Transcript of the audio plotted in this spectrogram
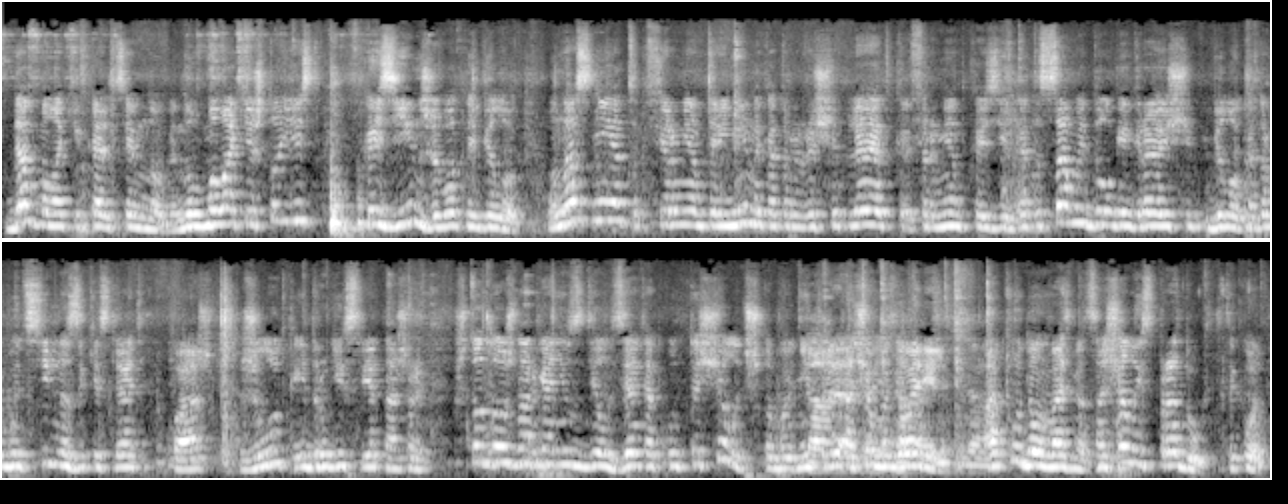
Да, в молоке кальция много, но в молоке что есть? Казеин, животный белок. У нас нет фермента ренина, который расщепляет фермент казин. Это самый долгоиграющий белок, который будет сильно закислять pH желудка и других сред нашей рыбы. Что должен организм сделать? Взять откуда-то щелочь, чтобы не Да, тр- о чем мы говорили. да. Откуда он возьмет? Сначала из продукта. Так вот,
